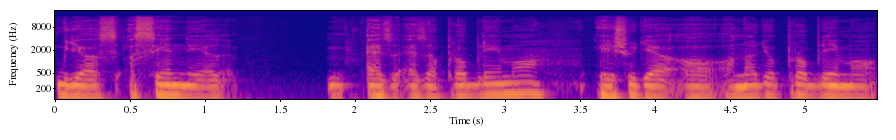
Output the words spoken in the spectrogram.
ugye a, a szénnél ez, ez a probléma, és ugye a, a nagyobb probléma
